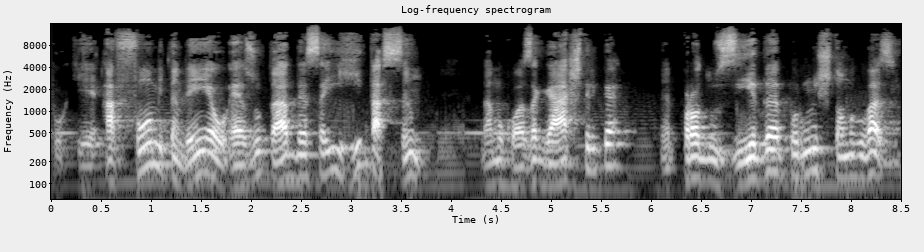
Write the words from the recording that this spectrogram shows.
porque a fome também é o resultado dessa irritação da mucosa gástrica né, produzida por um estômago vazio.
